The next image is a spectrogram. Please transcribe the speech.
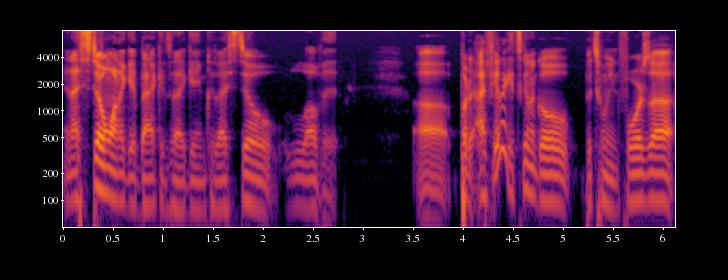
and I still want to get back into that game because I still love it. Uh, but I feel like it's gonna go between Forza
